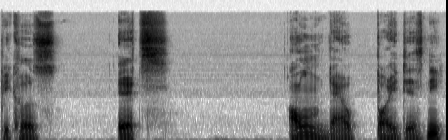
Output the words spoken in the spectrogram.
because it's owned now by Disney.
